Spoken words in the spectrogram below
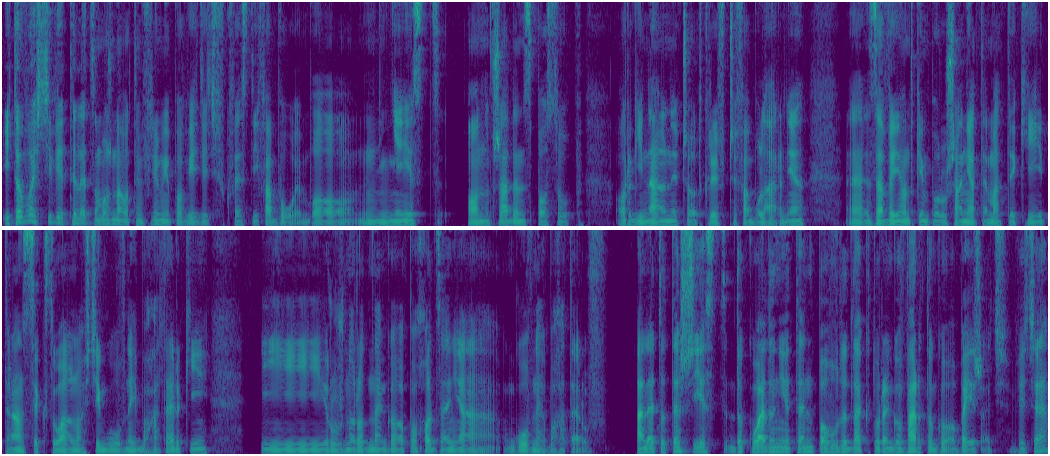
I to właściwie tyle, co można o tym filmie powiedzieć w kwestii fabuły, bo nie jest on w żaden sposób oryginalny czy odkrywczy fabularnie, za wyjątkiem poruszania tematyki transseksualności głównej bohaterki i różnorodnego pochodzenia głównych bohaterów ale to też jest dokładnie ten powód, dla którego warto go obejrzeć, wiecie?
